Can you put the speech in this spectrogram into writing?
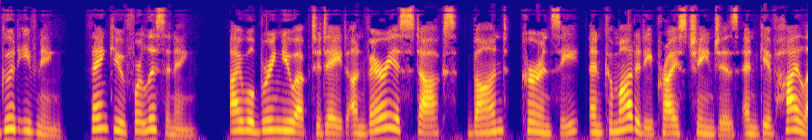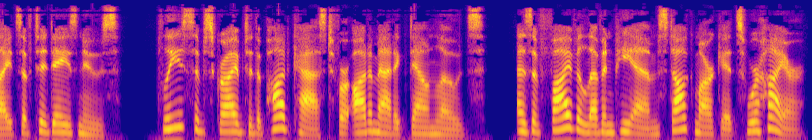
Good evening. Thank you for listening. I will bring you up to date on various stocks, bond, currency, and commodity price changes and give highlights of today's news. Please subscribe to the podcast for automatic downloads. As of 5:11 p.m., stock markets were higher.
